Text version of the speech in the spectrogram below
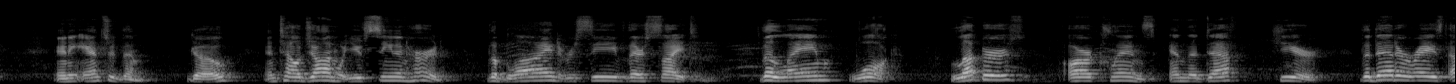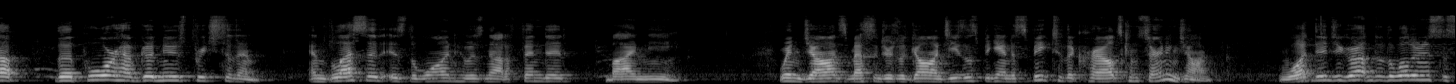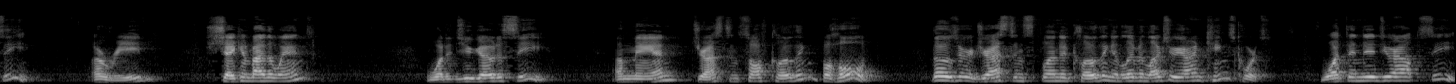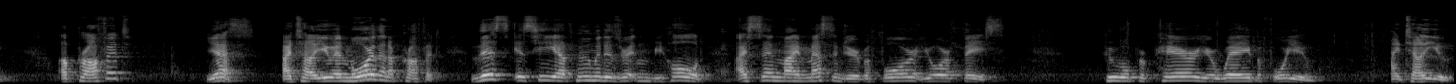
And he answered them, Go and tell John what you've seen and heard. The blind receive their sight, the lame walk, lepers are cleansed, and the deaf hear. The dead are raised up, the poor have good news preached to them, and blessed is the one who is not offended by me. When John's messengers were gone, Jesus began to speak to the crowds concerning John. What did you go out into the wilderness to see? A reed shaken by the wind? What did you go to see? A man dressed in soft clothing? Behold, those who are dressed in splendid clothing and live in luxury are in king's courts. What then did you out see? A prophet? Yes, I tell you, and more than a prophet. This is he of whom it is written, Behold, I send my messenger before your face, who will prepare your way before you. I tell you,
